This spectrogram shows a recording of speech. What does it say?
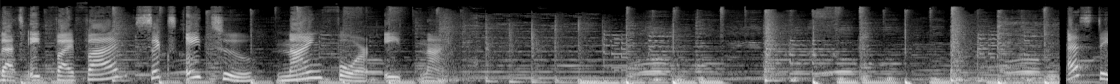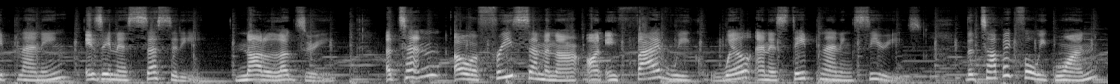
That's 855 682 9489. Estate planning is a necessity, not a luxury. Attend our free seminar on a five week will and estate planning series. The topic for week one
